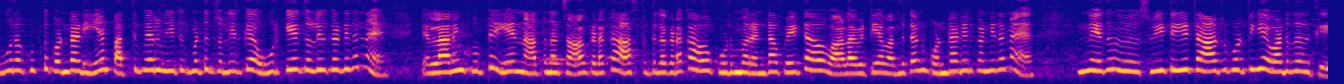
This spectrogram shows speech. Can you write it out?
ஊரை கூப்பிட்டு கொண்டாடு. ஏன் பத்து பேர் வீட்டுக்கு மட்டும் சொல்லியிருக்க? ஊருக்கே சொல்லியிருக்க வேண்டியதானே எல்லாரையும் கூப்பிட்டு ஏன் நாத்தனா சாவு கிடக்க ஆஸ்பத்திரியில் கிடக்க அவள் குடும்பம் ரெண்டா போயிட்டு அவள் வாழா வெட்டியாக வந்துட்டான்னு கொண்டாடி இருக்க வேண்டியதானே இன்னும் எதுவும் ஸ்வீட்டு கீட்டு ஆர்டர் போட்டிக்கே வடுறதுக்கு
